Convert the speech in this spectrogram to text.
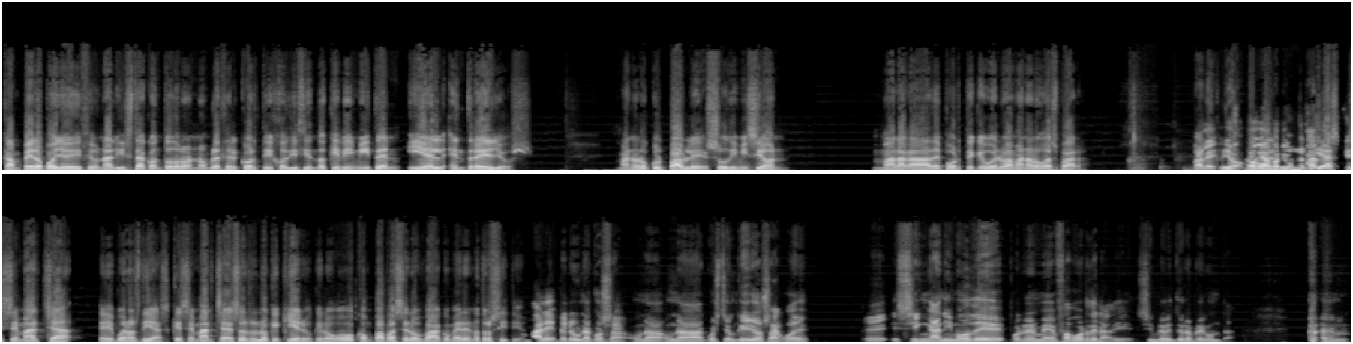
Campero Pollo dice una lista con todos los nombres del cortijo diciendo que dimiten y él entre ellos. Manolo culpable, su dimisión. Málaga Deporte, que vuelva Manolo Gaspar. Vale, yo voy a buenos días que se marcha eh, buenos días, que se marcha, eso es lo que quiero, que los huevos con papas se los va a comer en otro sitio. Vale, pero una cosa, una, una cuestión que yo os hago, ¿eh? Eh, sin ánimo de ponerme en favor de nadie, simplemente una pregunta.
